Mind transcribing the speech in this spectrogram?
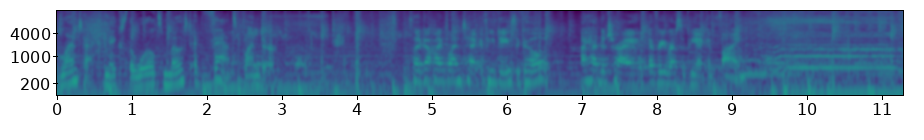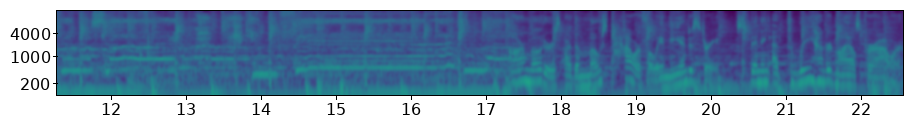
Blendtec makes the world's most advanced blender. So I got my Blendtec a few days ago. I had to try every recipe I could find. Motors are the most powerful in the industry. Spinning at 300 miles per hour,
